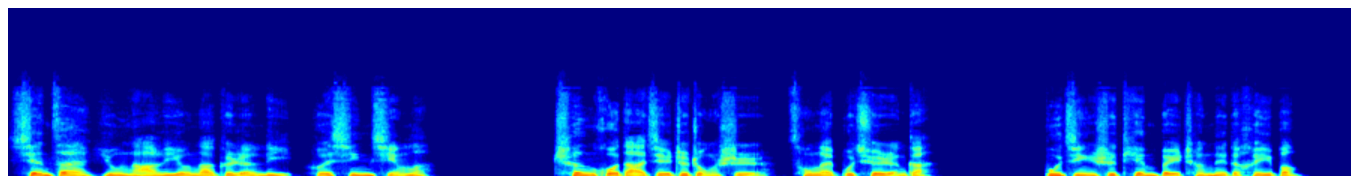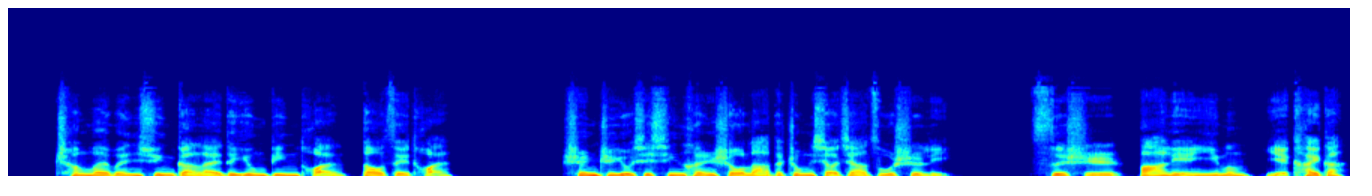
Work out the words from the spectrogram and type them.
现在又哪里有那个人力和心情了？趁火打劫这种事从来不缺人干。不仅是天北城内的黑帮，城外闻讯赶来的佣兵团、盗贼团，甚至有些心狠手辣的中小家族势力，此时把脸一蒙也开干。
